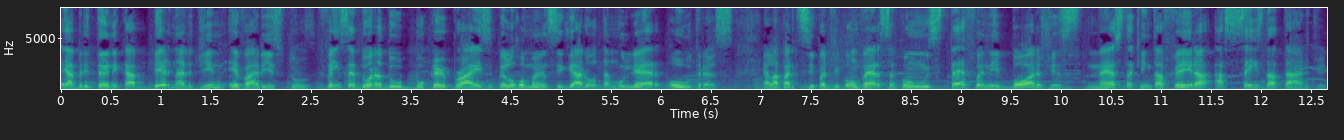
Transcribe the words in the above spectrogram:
é a britânica Bernardine Evaristo, vencedora do Booker Prize pelo romance Garota Mulher Outras. Ela participa de conversa com Stephanie Borges nesta quinta-feira, às seis da tarde.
